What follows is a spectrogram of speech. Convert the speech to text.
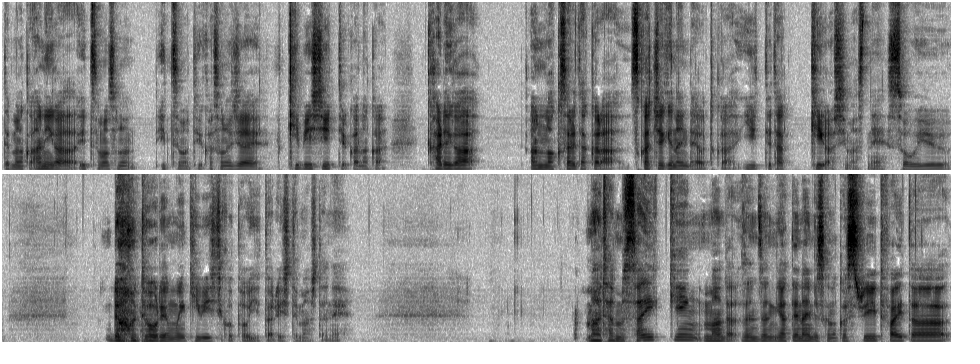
でもなんか兄がいつもその、いつもっていうかその時代厳しいっていうかなんか彼がアンロックされたから使っちゃいけないんだよとか言ってた気がしますね。そういうどどれも厳しいことを言ったりしてましたね。まあ多分最近まだ全然やってないんですけど、なんかストリートファイター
